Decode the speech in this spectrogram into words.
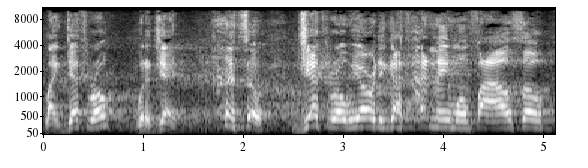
like Jethro with a J. so Jethro, we already got that name on file. So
